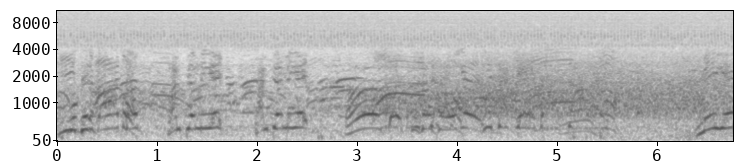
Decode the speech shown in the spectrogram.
引いてるあチャンピオン右。チャンピオン右ああ右チ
